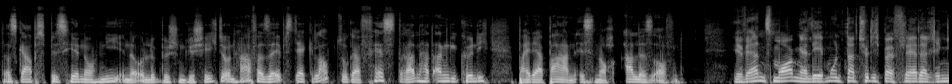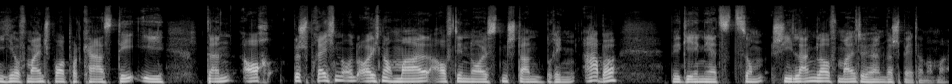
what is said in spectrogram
das gab es bisher noch nie in der olympischen Geschichte und Hafer selbst, der glaubt sogar fest dran, hat angekündigt, bei der Bahn ist noch alles offen. Wir werden es morgen erleben und natürlich bei Flair der Ringe hier auf meinsportpodcast.de dann auch besprechen und euch nochmal auf den neuesten Stand bringen. Aber wir gehen jetzt zum Skilanglauf. Malte hören wir später nochmal.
